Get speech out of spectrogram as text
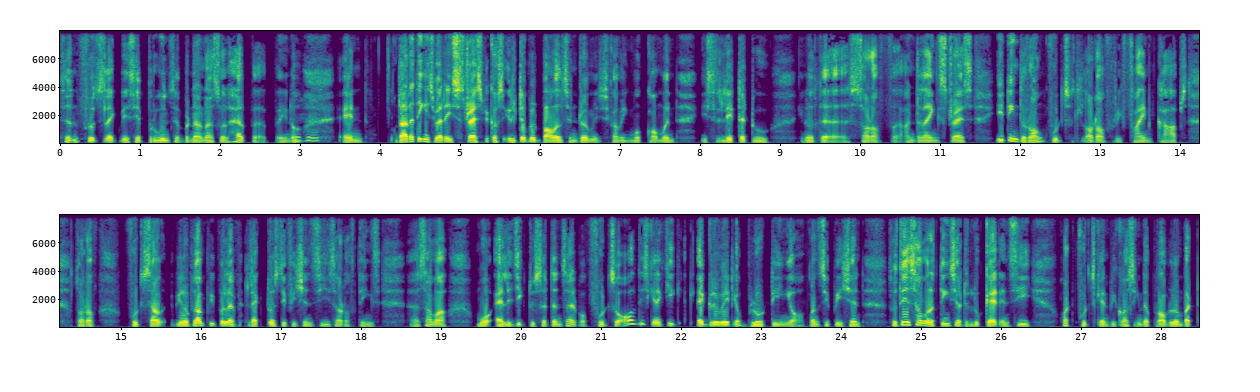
certain fruits like they say prunes and bananas will help uh, you know mm-hmm. and the other thing is very stress because irritable bowel syndrome is becoming more common. Is related to you know the sort of uh, underlying stress. Eating the wrong foods a lot of refined carbs a lot of food. Some you know some people have lactose deficiency sort of things. Uh, some are more allergic to certain type of food. So all these can actually aggravate your bloating your constipation. So these are some of the things you have to look at and see what foods can be causing the problem. But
